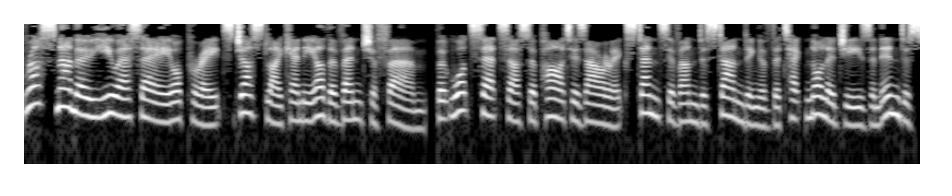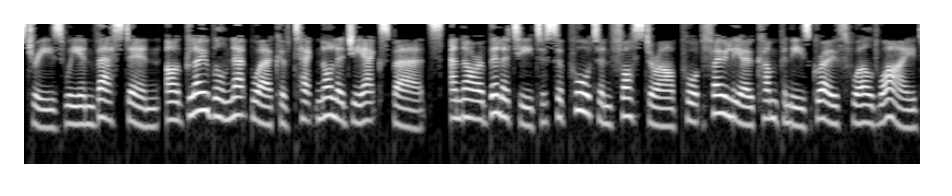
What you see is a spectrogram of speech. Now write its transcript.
Rusnano USA operates just like any other venture firm, but what sets us apart is our extensive understanding of the technologies and industries we invest in, our global network of technology experts, and our ability to support and foster our portfolio companies' growth worldwide,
